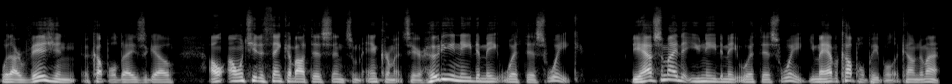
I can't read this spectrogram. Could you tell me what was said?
with our vision a couple of days ago. I, I want you to think about this in some increments here. Who do you need to meet with this week? Do you have somebody that you need to meet with this week? You may have a couple people that come to mind.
